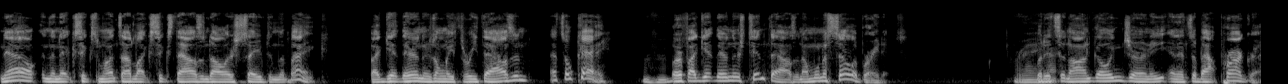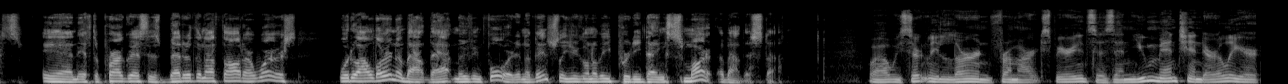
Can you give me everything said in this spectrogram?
now, in the next six months, I'd like six thousand dollars saved in the bank. If I get there and there's only three thousand, that's okay. Mm-hmm. Or if I get there and there's ten thousand, I want to celebrate it. Right. But it's an ongoing journey, and it's about progress. And if the progress is better than I thought or worse, what do I learn about that moving forward? And eventually, you're going to be pretty dang smart about this stuff. Well, we certainly learn from our experiences. And you mentioned earlier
